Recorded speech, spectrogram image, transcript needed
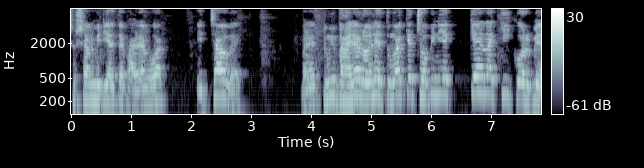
সোশ্যাল মিডিয়াতে ভাইরাল হওয়ার ইচ্ছা হবে? মানে তুমি ভাইরাল হইলে তোমাকে ছবি নিয়ে কে না কি করবে?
